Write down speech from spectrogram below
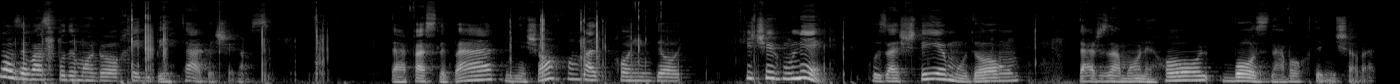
لازم از خودمان را خیلی بهتر بشناسیم در فصل بعد نشان خواهد خواهیم داد که چگونه گذشته مدام در زمان حال باز نواخته می شود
